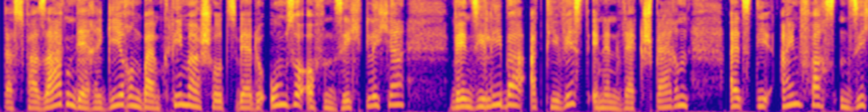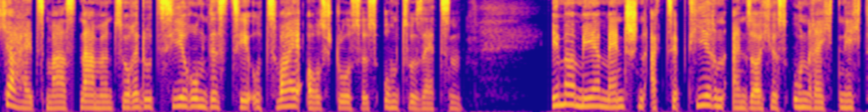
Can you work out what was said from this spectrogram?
das Versagen der Regierung beim Klimaschutz werde umso offensichtlicher, wenn sie lieber Aktivistinnen wegsperren, als die einfachsten Sicherheitsmaßnahmen zur Reduzierung des CO2-Ausstoßes umzusetzen. Immer mehr Menschen akzeptieren ein solches Unrecht nicht,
